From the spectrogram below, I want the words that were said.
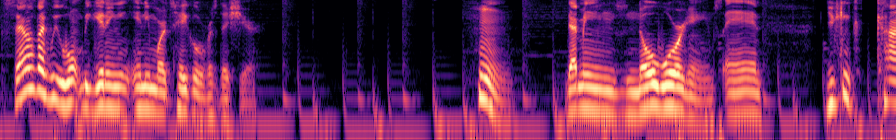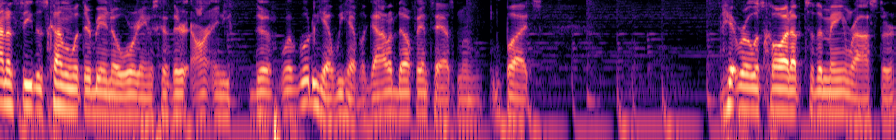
Sounds like we won't be getting any more takeovers this year. Hmm. That means no war games. And you can kind of see this coming with there being no war games because there aren't any. There, what, what, do we have? We have Legado del Fantasma, but Hit Row is caught up to the main roster.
